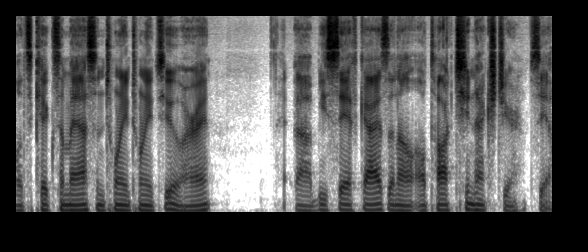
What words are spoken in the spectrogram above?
us kick some ass in 2022. All right, uh, be safe, guys, and I'll, I'll talk to you next year. See ya.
